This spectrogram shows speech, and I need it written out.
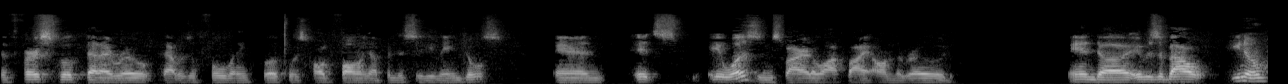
the first book that I wrote that was a full length book was called Falling Up in the City of Angels. And it's it was inspired a lot by On the Road. And uh, it was about, you know,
